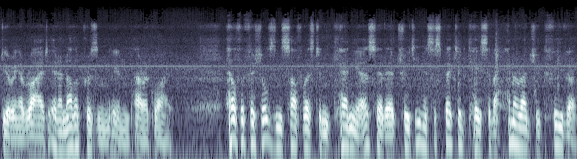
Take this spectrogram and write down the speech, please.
during a riot in another prison in Paraguay. Health officials in southwestern Kenya say they're treating a suspected case of a hemorrhagic fever.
